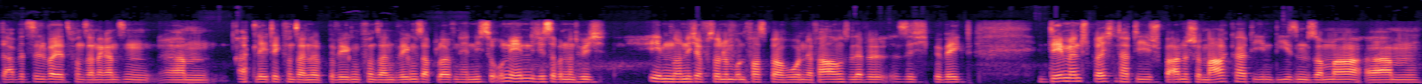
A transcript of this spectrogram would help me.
David Silva jetzt von seiner ganzen ähm, Athletik, von seiner Bewegung, von seinen Bewegungsabläufen her nicht so unähnlich ist, aber natürlich eben noch nicht auf so einem unfassbar hohen Erfahrungslevel sich bewegt. Dementsprechend hat die spanische Marca, die in diesem Sommer ähm,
